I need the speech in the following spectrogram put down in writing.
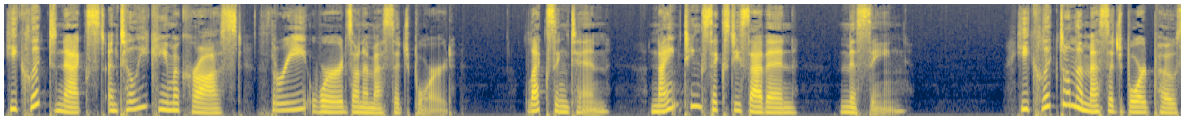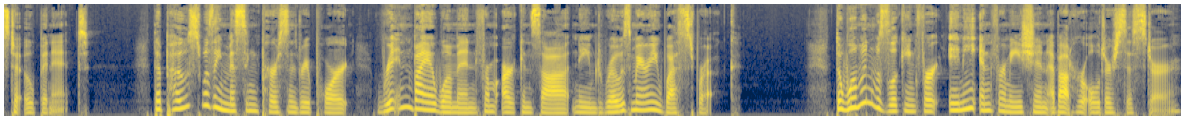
He clicked next until he came across three words on a message board Lexington, 1967, missing. He clicked on the message board post to open it. The post was a missing persons report written by a woman from Arkansas named Rosemary Westbrook. The woman was looking for any information about her older sister.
